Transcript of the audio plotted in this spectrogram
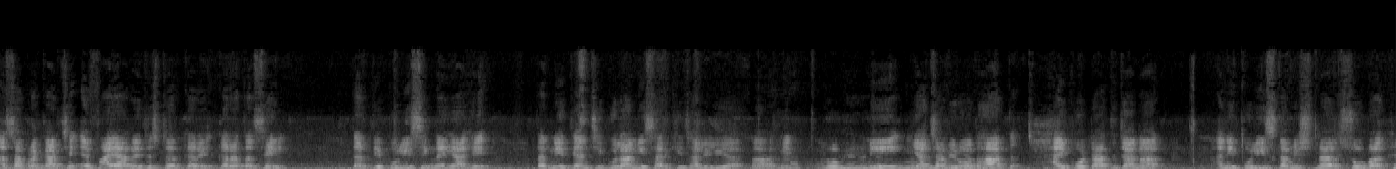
अशा प्रकारचे एफ आय आर रजिस्टर करे करत असेल तर ते पोलिसिंग नाही आहे तर नेत्यांची गुलामी सारखी झालेली आहे. मी याच्या विरोधात हायकोर्टात जाणार आणि पोलीस कमिशनर सोबत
